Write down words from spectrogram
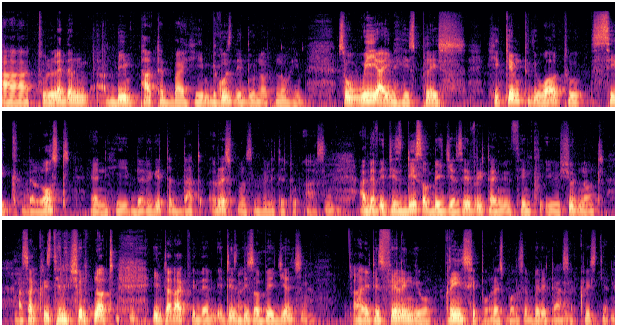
uh, to let them uh, be impacted by Him because they do not know Him. So we are in His place. He came to the world to seek the lost, and He delegated that responsibility to us. And if it is disobedience every time you think you should not, as a Christian, you should not interact with them, it is Right. disobedience. Uh, it is failing your principal responsibility as a Christian. Mm.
